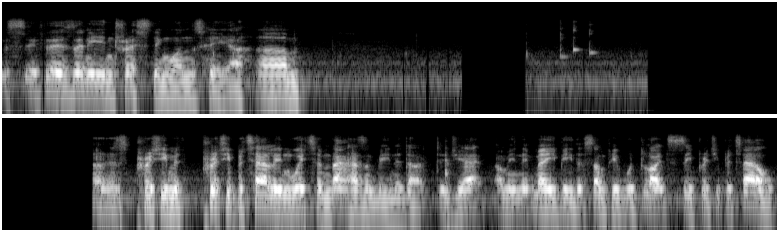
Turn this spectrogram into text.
If there's any interesting ones here. Um, there's pretty Priti Patel in Witham that hasn't been adopted yet. I mean, it may be that some people would like to see Priti Patel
